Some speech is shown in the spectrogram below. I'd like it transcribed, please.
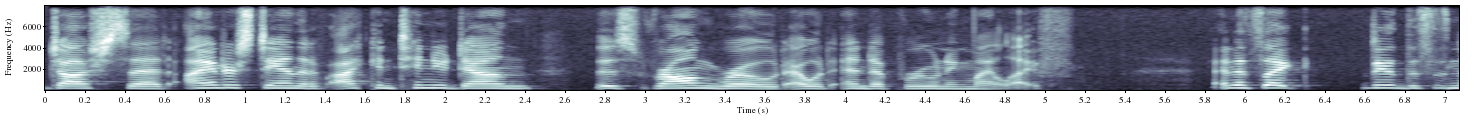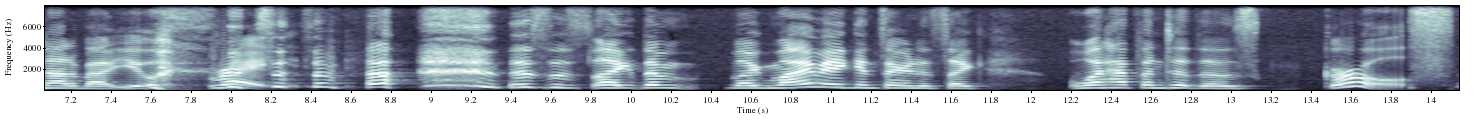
Josh said, "I understand that if I continued down this wrong road, I would end up ruining my life." And it's like, dude, this is not about you. Right. this is about. This is like the like my main concern is like, what happened to those girls?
